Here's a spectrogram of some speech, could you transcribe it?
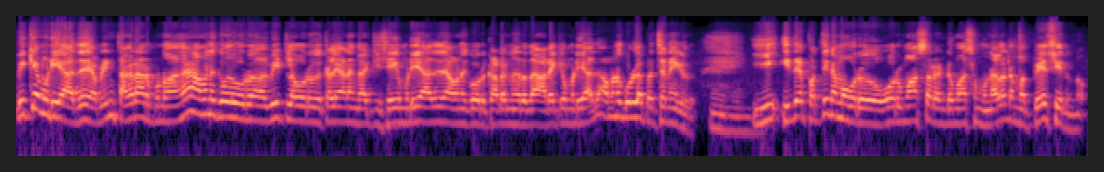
விற்க முடியாது அப்படின்னு தகராறு பண்ணுவாங்க. அவனுக்கு ஒரு- ஒரு வீட்டில் ஒரு கல்யாணம் காட்சி செய்ய முடியாது. அவனுக்கு ஒரு கடன் இருந்தால் அடைக்க முடியாது. அவனுக்குள்ள பிரச்சனைகள். ம், ம். இ- இதை பற்றி நம்ம ஒரு ஒரு மாதம் ரெண்டு மாதம் முன்னால் நம்ம பேசியிருந்தோம்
